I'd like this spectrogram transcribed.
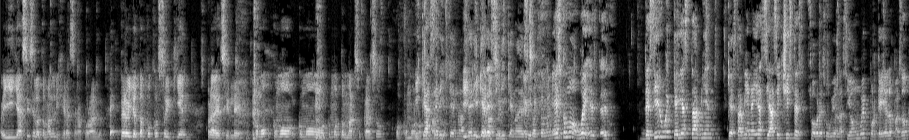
Y ya si se lo toma la ligera será por algo. Pero yo tampoco soy quien para decirle cómo, cómo, cómo, cómo tomar su caso o cómo Y no qué hacer y qué no hacer y, qué decir hacer. y qué no decir. Exactamente. Es como, güey, decir, güey, que ella está bien, que está bien ella si hace chistes sobre su violación, güey, porque ella lo pasó,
